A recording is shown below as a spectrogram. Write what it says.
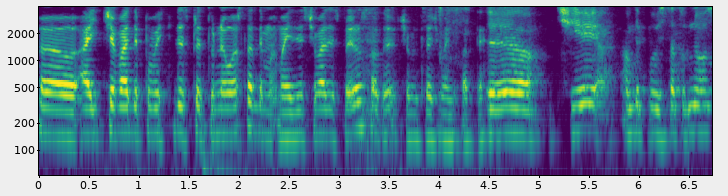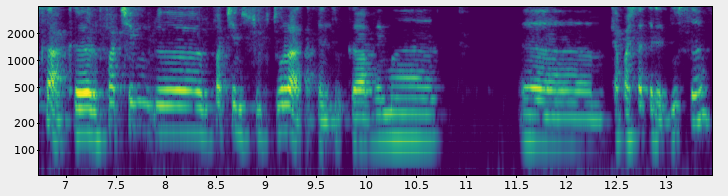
uh, ai ceva de povestit despre turneul ăsta? De, mai zis ceva despre el sau trecem, trecem mai departe? Uh, Ce am de povestit turneul ăsta? Că îl facem, uh, îl facem subturat, pentru că avem uh, uh, capacitate redusă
